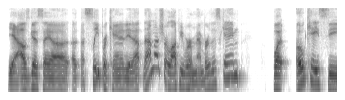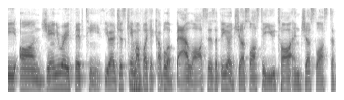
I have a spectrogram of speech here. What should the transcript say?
Yeah, I was gonna say uh, a, a sleeper candidate. That, that I'm not sure a lot of people remember this game, but OKC on January 15th, you had just came mm. off like a couple of bad losses. I think you had just lost to Utah and just lost to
